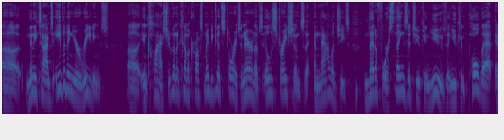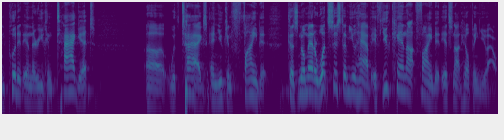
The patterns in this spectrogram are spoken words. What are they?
Uh, many times, even in your readings, uh, in class, you're going to come across maybe good stories, narratives, illustrations, analogies, metaphors, things that you can use, and you can pull that and put it in there. You can tag it uh, with tags, and you can find it. Because no matter what system you have, if you cannot find it, it's not helping you out.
